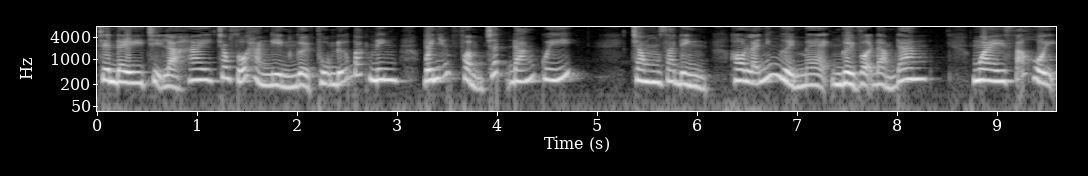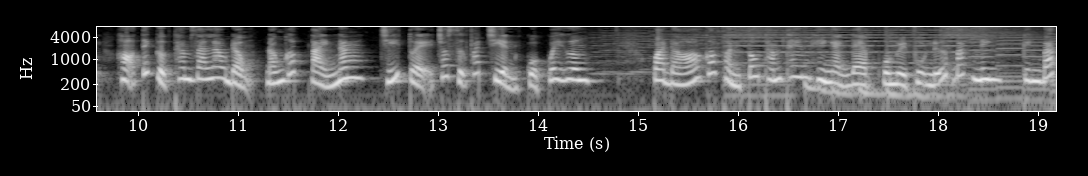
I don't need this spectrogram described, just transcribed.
trên đây chỉ là hai trong số hàng nghìn người phụ nữ Bắc Ninh với những phẩm chất đáng quý. Trong gia đình, họ là những người mẹ, người vợ đảm đang. Ngoài xã hội, họ tích cực tham gia lao động, đóng góp tài năng, trí tuệ cho sự phát triển của quê hương. Qua đó góp phần tô thắm thêm hình ảnh đẹp của người phụ nữ Bắc Ninh, Kinh Bắc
